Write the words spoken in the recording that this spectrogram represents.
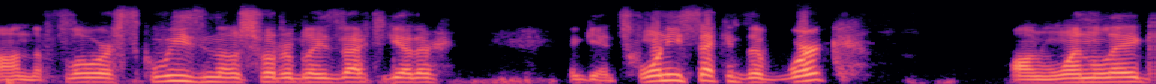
on the floor, squeezing those shoulder blades back together. Again, 20 seconds of work on one leg,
